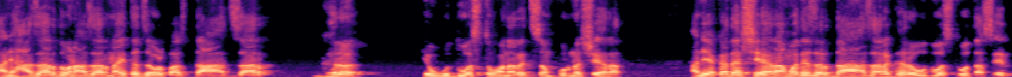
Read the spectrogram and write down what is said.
आणि हजार दोन हजार नाही तर जवळपास दहा हजार घरं हे उद्ध्वस्त होणार आहेत संपूर्ण शहरात. आणि एखाद्या शहरामध्ये जर दहा हजार घरं उद्ध्वस्त होत असेल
